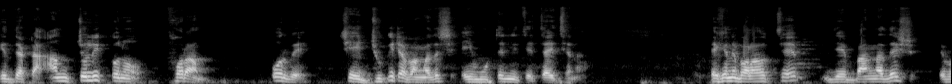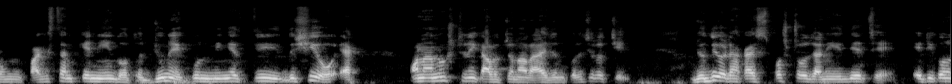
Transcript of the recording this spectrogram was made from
কিন্তু একটা আঞ্চলিক কোনো ফোরাম করবে, সেই ঝুঁকিটা বাংলাদেশ এই মুহূর্তে নিতে চাইছে না। এখানে বলা হচ্ছে যে বাংলাদেশ এবং পাকিস্তানকে নিয়ে গত জুনে কুনমিংয়ের ত্রিদেশীয় এক অনানুষ্ঠানিক আলোচনার আয়োজন করেছিল চীন। যদিও ঢাকায় স্পষ্ট জানিয়ে দিয়েছে, এটি কোনো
